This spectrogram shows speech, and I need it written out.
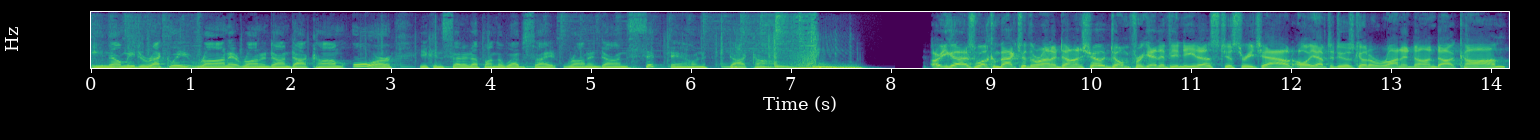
Email me directly, ron at ronanddon.com, or you can set it up on the website, ronanddonsitdown.com. All right, you guys, welcome back to the Ron and Don Show. Don't forget, if you need us, just reach out. All you have to do is go to ronanddon.com.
